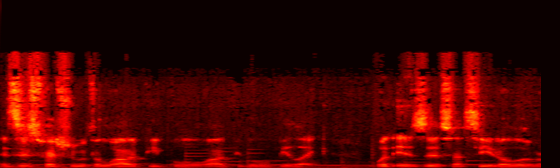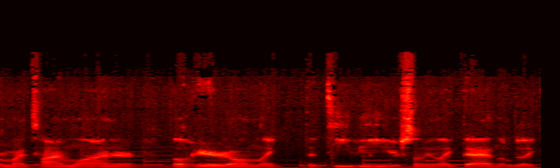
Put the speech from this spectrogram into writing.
it's especially with a lot of people. A lot of people will be like, "What is this?" I see it all over my timeline, or they'll hear it on like the TV or something like that, and they'll be like,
